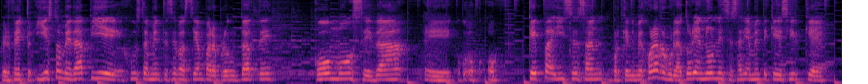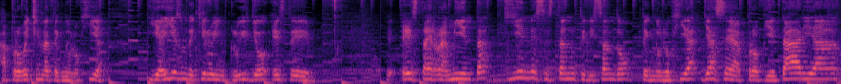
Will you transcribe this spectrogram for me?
Perfecto. Y esto me da pie justamente, Sebastián, para preguntarte cómo se da eh, o, qué países han, porque mejora regulatoria no necesariamente quiere decir que aprovechen la tecnología. Y ahí es donde quiero incluir yo este, esta herramienta, quienes están utilizando tecnología, ya sea propietaria,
